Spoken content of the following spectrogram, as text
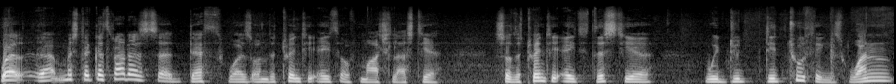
Well, uh, Mr. Kathrada's death was on the 28th of March last year. So the 28th this year we did, did two things. One,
